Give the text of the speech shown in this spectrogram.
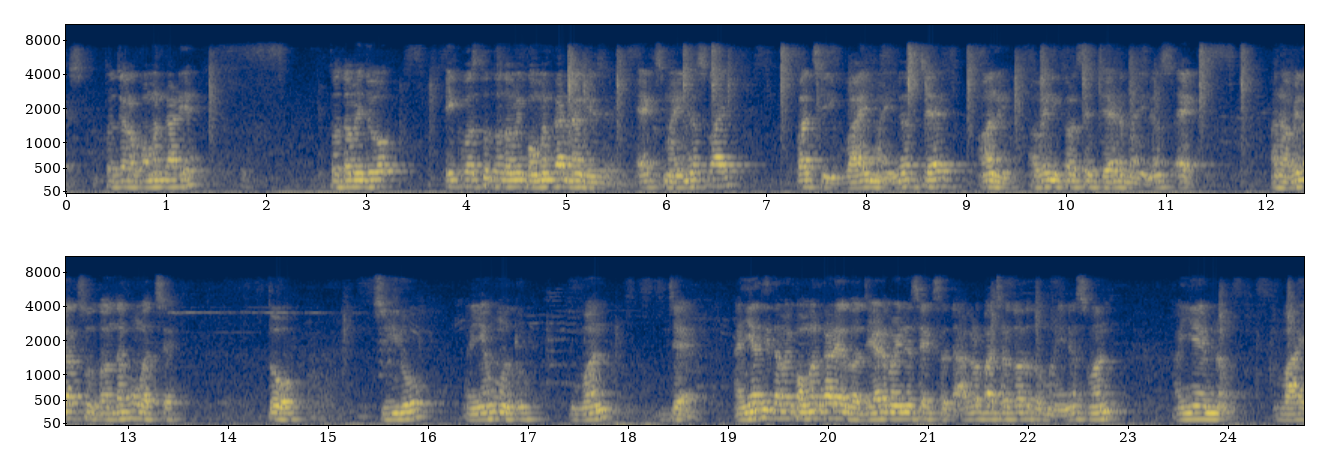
x તો ચલો કોમન કાઢીએ. તો તમે જો એક વસ્તુ તો તમે કોમન કાઢ નાખી છે. x y પછી y z અને હવે નીકળશે z x અને હવે લખશું, તો અંદર શું વધશે? તો 0 અહીંયા શું હતું? 1 z અહીંયાથી તમે કોમન કાઢ્યો તો z x હતા આગળ પાછળ કરો તો -1 અહીંયા એમનો y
